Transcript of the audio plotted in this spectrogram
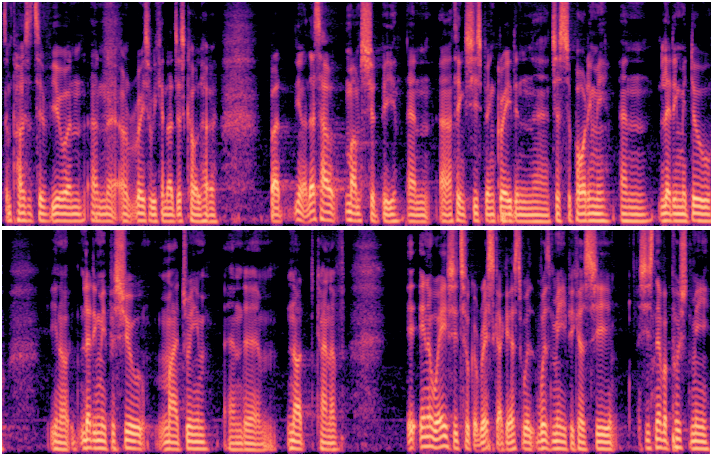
some positive view and and uh, race weekend i just call her. But you know that's how moms should be, and, I think she's been great in uh, just supporting me and letting me do, you know, letting me pursue my dream and um, not kind of. In a way, she took a risk, I guess, with with me because she she's never pushed me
